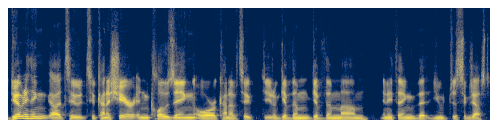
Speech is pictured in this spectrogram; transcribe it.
Do you have anything uh, to to kind of share in closing, or kind of to you know give them give them um, anything that you just suggest?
